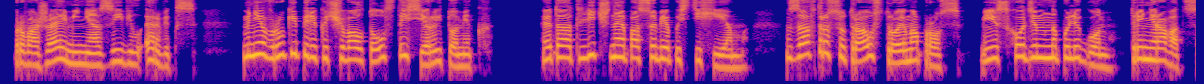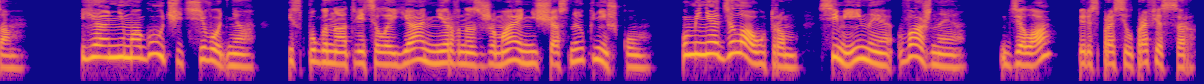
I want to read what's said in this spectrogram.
— провожая меня, заявил Эрвикс. Мне в руки перекочевал толстый серый томик. «Это отличное пособие по стихиям. Завтра с утра устроим опрос. И сходим на полигон, тренироваться». «Я не могу учить сегодня», — испуганно ответила я, нервно сжимая несчастную книжку. «У меня дела утром. Семейные, важные». «Дела?» — переспросил профессор.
